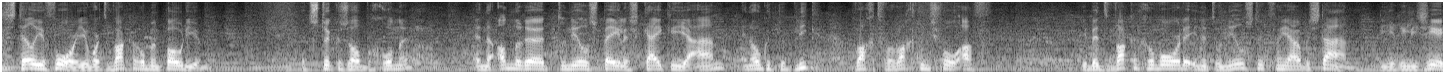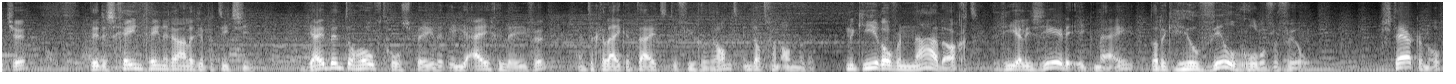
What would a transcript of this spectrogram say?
Stel je voor, je wordt wakker op een podium. Het stuk is al begonnen en de andere toneelspelers kijken je aan en ook het publiek wacht verwachtingsvol af. Je bent wakker geworden in het toneelstuk van jouw bestaan en je realiseert je, dit is geen generale repetitie. Jij bent de hoofdrolspeler in je eigen leven en tegelijkertijd de figurant in dat van anderen. Toen ik hierover nadacht, realiseerde ik mij dat ik heel veel rollen vervul. Sterker nog,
